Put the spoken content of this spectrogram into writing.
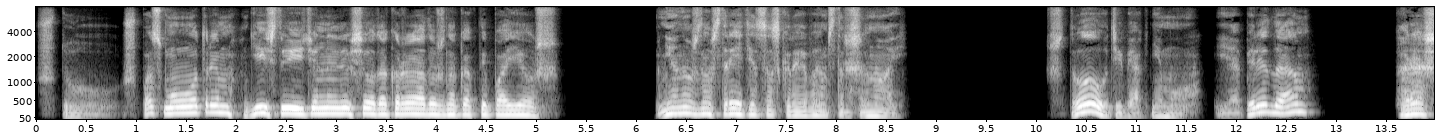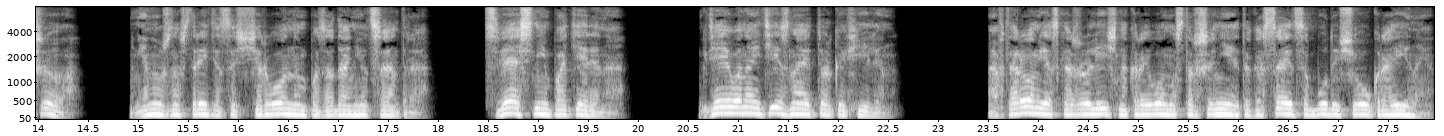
Что ж, посмотрим, действительно ли все так радужно, как ты поешь. Мне нужно встретиться с краевым старшиной. Что у тебя к нему? Я передам. Хорошо. Мне нужно встретиться с Червонным по заданию центра. Связь с ним потеряна. Где его найти, знает только Филин. О втором я скажу лично краевому старшине, это касается будущего Украины.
